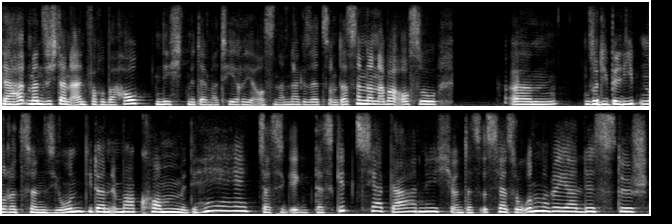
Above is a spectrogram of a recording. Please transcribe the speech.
Da hat man sich dann einfach überhaupt nicht mit der Materie auseinandergesetzt. Und das sind dann aber auch so, ähm, so die beliebten Rezensionen, die dann immer kommen mit, hey, das, das gibt's ja gar nicht und das ist ja so unrealistisch.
